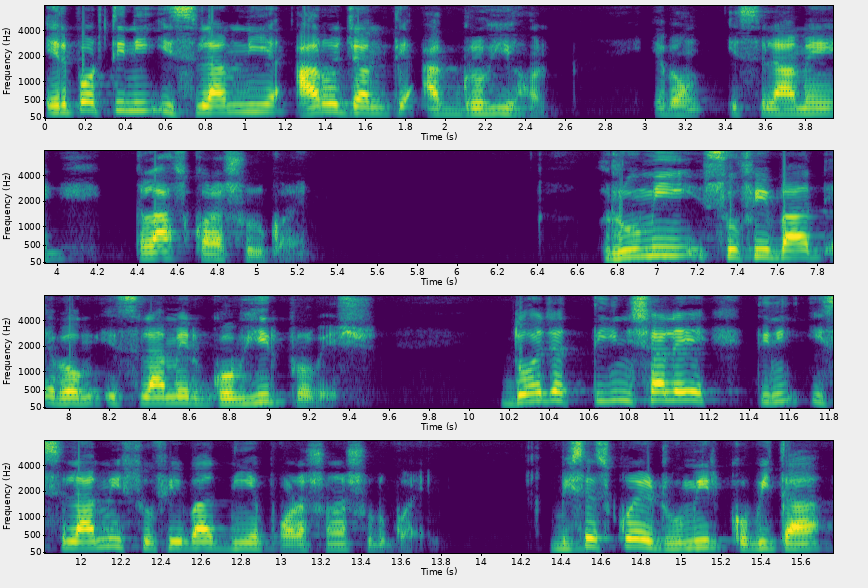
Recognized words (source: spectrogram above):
এরপর তিনি ইসলাম নিয়ে আরও জানতে আগ্রহী হন এবং ইসলামে ক্লাস করা শুরু করেন। রুমি, সুফিবাদ এবং ইসলামের গভীর প্রবেশ। দু হাজার তিন সালে তিনি ইসলামী সুফিবাদ নিয়ে পড়াশোনা শুরু করেন। বিশেষ করে রুমির কবিতা,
